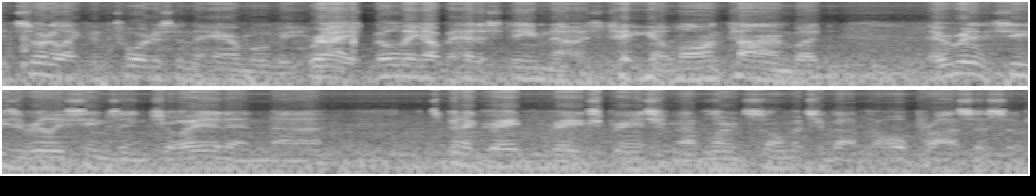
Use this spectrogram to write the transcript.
it's sort of like the tortoise and the hare movie. Right. It's building up ahead of steam now. It's taking a long time, but everybody that sees it really seems to enjoy it, and uh, it's been a great, great experience for me. I've learned so much about the whole process of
